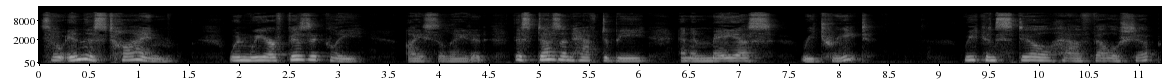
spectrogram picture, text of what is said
So, in this time when we are physically isolated. This doesn't have to be an Emmaus retreat. We can still have fellowship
